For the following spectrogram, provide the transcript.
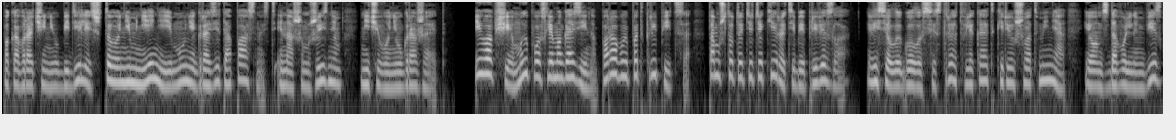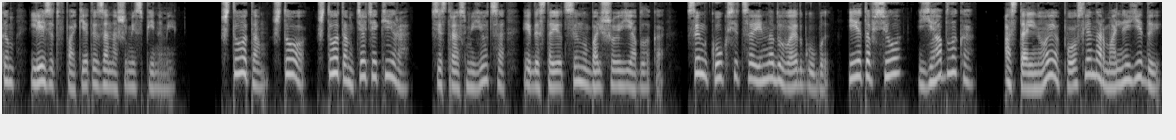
пока врачи не убедились, что ни мне, ни ему не грозит опасность, и нашим жизням ничего не угрожает. И вообще, мы после магазина, пора бы подкрепиться. Там что-то тетя Кира тебе привезла. Веселый голос сестры отвлекает Кирюшу от меня, и он с довольным визгом лезет в пакеты за нашими спинами. «Что там? Что? Что там, тетя Кира?» Сестра смеется и достает сыну большое яблоко. Сын куксится и надувает губы. И это все яблоко? Остальное после нормальной еды.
